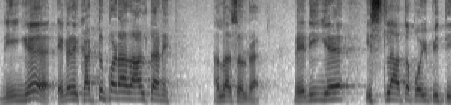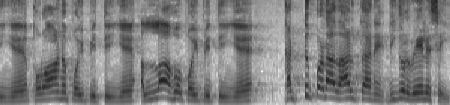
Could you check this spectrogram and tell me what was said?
நீங்க எங்களுக்கு கட்டுப்படாத ஆள் தானே அல்லாஹ் சொல்றார் வே நீங்க இஸ்லாத்தை பொய்ப்பித்தீங்க குரானை பொய்ப்பித்தீங்க அல்லாஹோ பொய்ப்பித்தீங்க கட்டுப்படாத ஆள் தானே நீங்க ஒரு வேலை செய்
